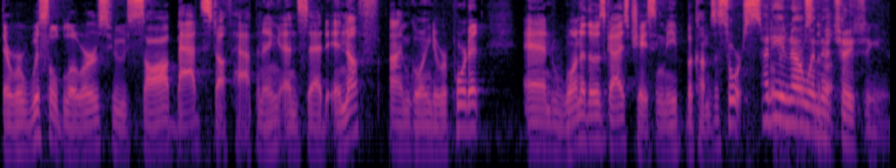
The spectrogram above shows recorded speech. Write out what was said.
there were whistleblowers who saw bad stuff happening and said, Enough, I'm going to report it. And one of those guys chasing me becomes a source. How do you know when the they're book. chasing you?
